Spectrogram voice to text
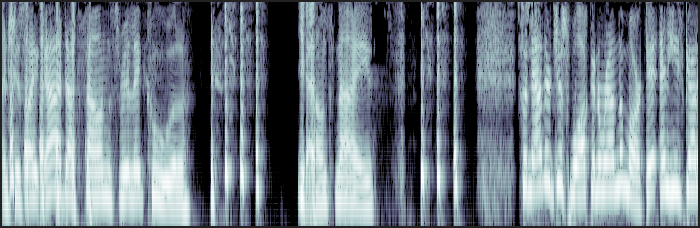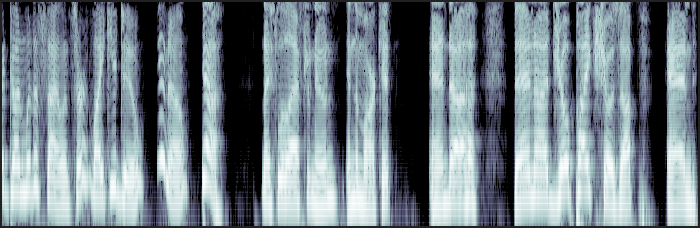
and she's like, ah, that sounds really cool. Yes. Sounds nice. So now they're just walking around the market and he's got a gun with a silencer, like you do, you know. Yeah. Nice little afternoon in the market. And, uh, then, uh, Joe Pike shows up and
